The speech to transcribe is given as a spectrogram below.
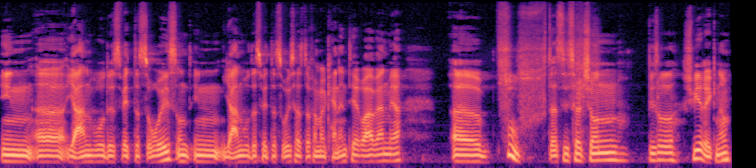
in äh, Jahren, wo das Wetter so ist und in Jahren, wo das Wetter so ist, hast du auf einmal keinen Terroirwein mehr. Äh, puh, das ist halt schon ein bisschen schwierig, ne?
